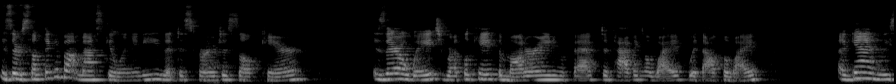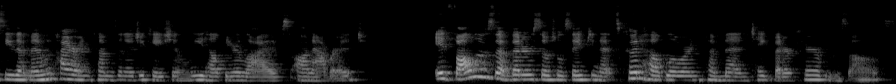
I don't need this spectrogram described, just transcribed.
Is there something about masculinity that discourages self care? Is there a way to replicate the moderating effect of having a wife without the wife? Again, we see that men with higher incomes and education lead healthier lives on average. It follows that better social safety nets could help lower income men take better care of themselves.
